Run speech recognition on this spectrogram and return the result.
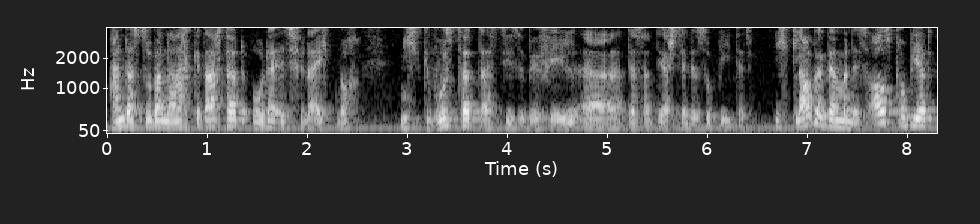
anders drüber nachgedacht hat oder es vielleicht noch nicht gewusst hat, dass dieser Befehl äh, das an der Stelle so bietet. Ich glaube, wenn man es ausprobiert,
